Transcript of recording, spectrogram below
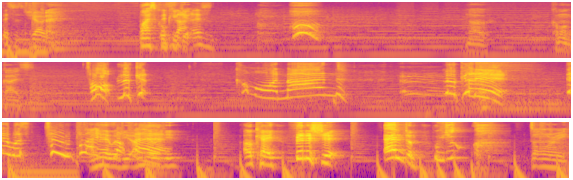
This is a joke. Bicycle This kick a- it. this Oh! No. Come on, guys. top. Look at. Come on, man. Look at it. There was two players I'm here with you. there. I'm here with you. Okay, finish it. End them. You. Don't worry.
